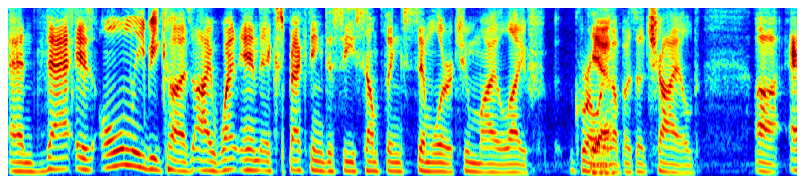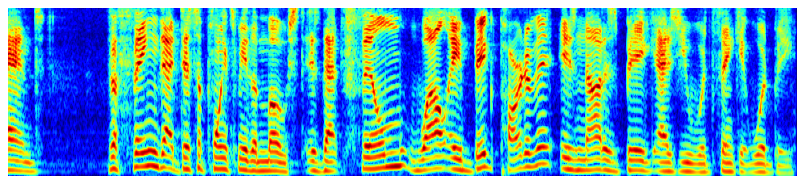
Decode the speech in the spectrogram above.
and that is only because I went in expecting to see something similar to my life growing Yeah. up as a child. Uh, and the thing that disappoints me the most is that film, while a big part of it, is not as big as you would think it would be.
